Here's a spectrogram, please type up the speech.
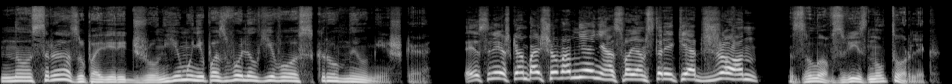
Но сразу поверить Джун ему не позволил его скромный умишка. «Ты слишком большого мнения о своем старике, Джон!» — зло взвизнул Торлик.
